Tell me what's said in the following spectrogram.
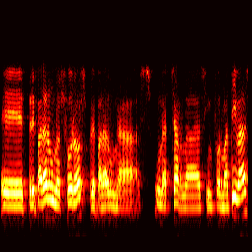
eh, preparar unos foros, preparar unas, unas charlas informativas,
